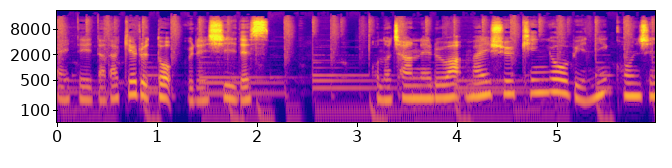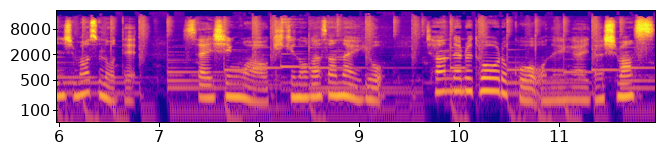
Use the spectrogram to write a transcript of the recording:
書いていただけると嬉しいですこのチャンネルは毎週金曜日に更新しますので最新話を聞き逃さないようチャンネル登録をお願いいたします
